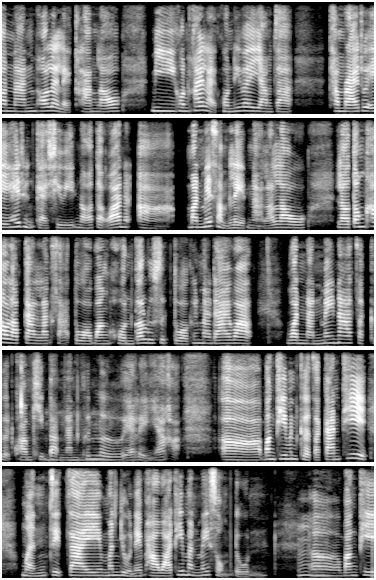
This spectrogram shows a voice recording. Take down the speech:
ตอนนั้น เพราะหลาย ๆ ครั้งแล้ว มีคนไข้หลายคนที่พยายามจะ ทำร้ายตัวเองให้ถึงแก่ชีวิตเนาะแต่ว่าอ่ามันไม่สำเร็จนะแล้วเราเราต้องเข้ารับการรักษาตัวบางคนก็รู้สึกตัวขึ้นมาได้ว่า วันนั้นไม่น่าจะเกิดความคิดแบบนั้นขึ้นเลยอะไรอย่างเงี้ยค่ะอ่าบางทีมันเกิดจากการที่เหมือนจิตใจมันอยู่ในภาวะที่มันไม่สมดุล เออบางที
